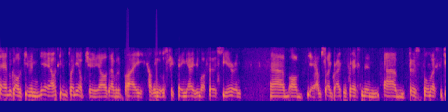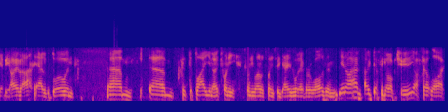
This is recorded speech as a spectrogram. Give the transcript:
and look, I was given, yeah, I was given plenty of opportunity. I was able to play, I think it was 15 games in my first year, and um, I'm, yeah, I'm so grateful for Essendon, um, first and foremost, to get me over out of the blue and um, um, to, to play, you know, 20, 21 or 22 games, whatever it was. And, you know, I, had, I definitely got opportunity. I felt like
